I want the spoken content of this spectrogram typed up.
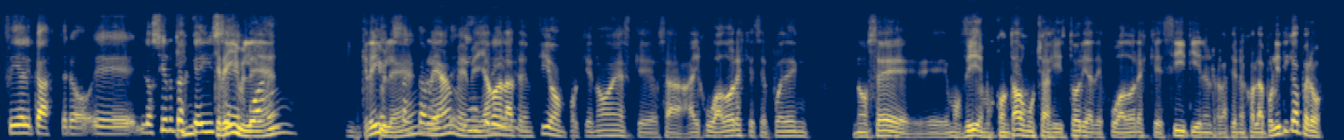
Fidel Castro. Eh, lo cierto es que dice. Increíble, ¿eh? Increíble, ¿eh? me, me, llama la atención porque no es que, o sea, hay jugadores que se pueden, no sé, hemos, hemos contado muchas historias de jugadores que sí tienen relaciones con la política, pero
